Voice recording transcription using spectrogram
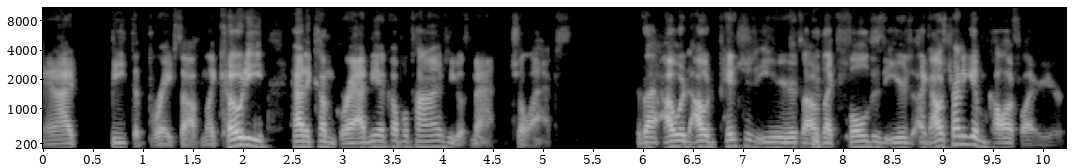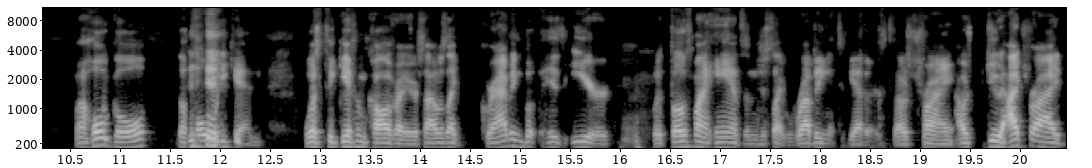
and I beat the brakes off him. Like Cody had to come grab me a couple times. He goes, Matt, chillax. I, I would I would pinch his ears, I would like fold his ears. Like I was trying to give him cauliflower ear. My whole goal the whole weekend was to give him cauliflower ear. So I was like grabbing his ear with both my hands and just like rubbing it together. So I was trying. I was dude, I tried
